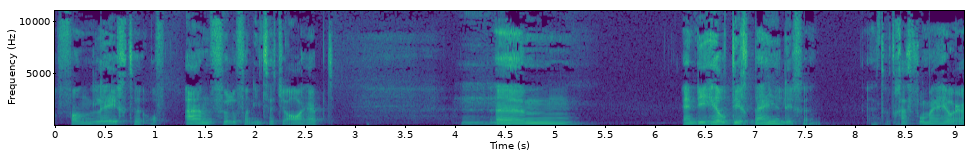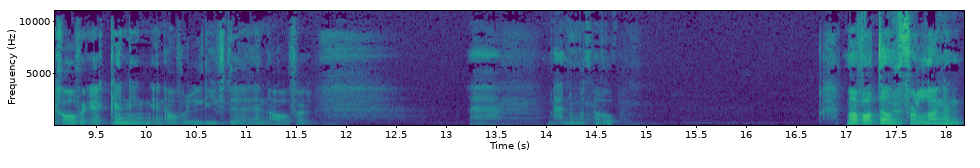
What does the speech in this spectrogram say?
van leegte of aanvullen van iets dat je al hebt. Ehm, en die heel dicht bij je liggen. Het gaat voor mij heel erg over erkenning en over liefde en over. eh, nou, noem het maar op. Maar wat dan verlangen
